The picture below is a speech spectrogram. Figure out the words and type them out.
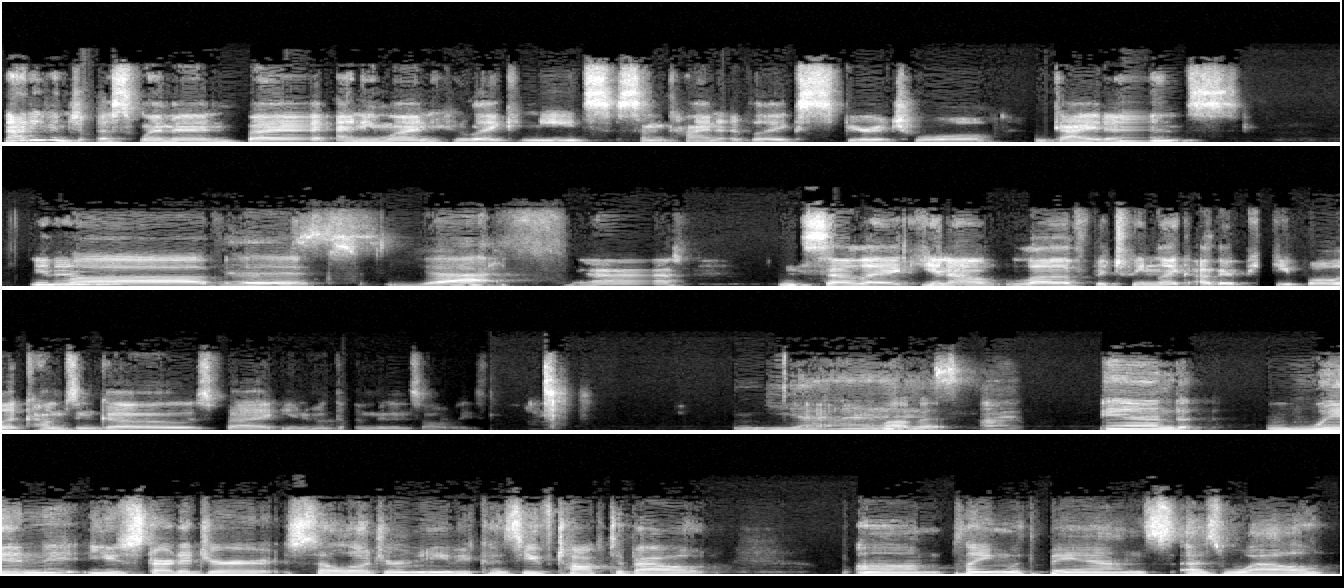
not even just women but anyone who like needs some kind of like spiritual guidance you know Love Yes. it. Yes. yeah and so like you know love between like other people it comes and goes but you know the moon's always Yes. Love it. I- and when you started your solo journey, because you've talked about um, playing with bands as well,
